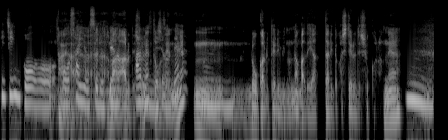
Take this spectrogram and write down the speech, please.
き人口を左右するっていうのまあ、あるでしょうね、当然ね。う。うんローカルテレビの中でやったりとかしてるでしょうからね。うん。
